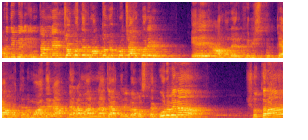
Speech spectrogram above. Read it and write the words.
পৃথিবীর ইন্টারনেট জগতের মাধ্যমে প্রচার করে এই আমলের ফিরিস্তি কেয়ামতের ময়দানে আপনার আমার নাজাতের ব্যবস্থা করবে না। সুতরাং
